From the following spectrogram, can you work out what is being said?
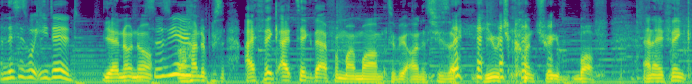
And this is what you did. Yeah, no, no, This is you. 100%. I think I take that from my mom, to be honest. She's like a huge country buff. And I think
